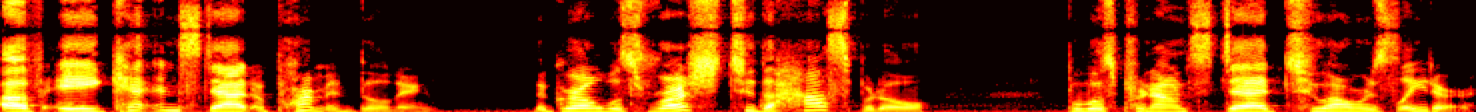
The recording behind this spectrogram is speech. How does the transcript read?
of a Kettenstadt apartment building. The girl was rushed to the hospital but was pronounced dead two hours later.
